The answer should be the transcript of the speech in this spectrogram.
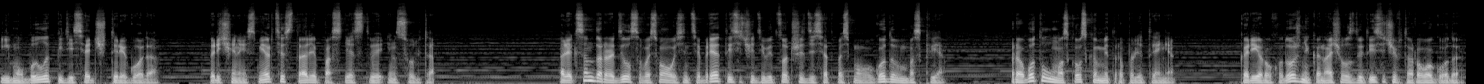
Ему было 54 года. Причиной смерти стали последствия инсульта. Александр родился 8 сентября 1968 года в Москве. Работал в московском метрополитене – Карьеру художника начал с 2002 года.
